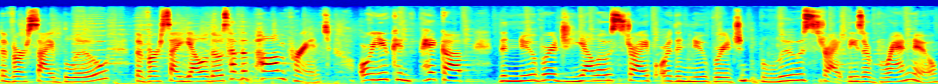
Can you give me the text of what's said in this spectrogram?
the Versailles blue, the Versailles yellow. Those have the palm print. Or you can pick up the Newbridge yellow stripe or the Newbridge blue stripe. These are brand new.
